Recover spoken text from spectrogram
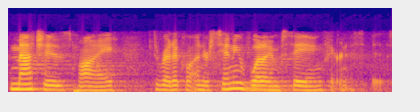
matches my theoretical understanding of what I'm saying fairness is.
